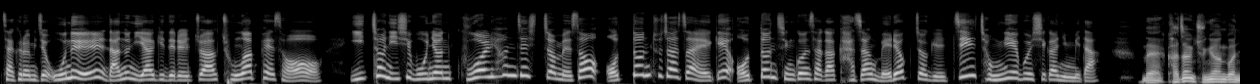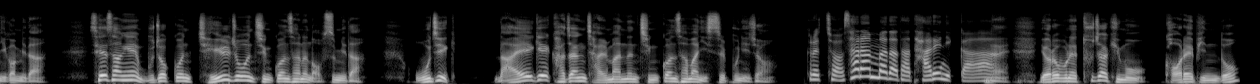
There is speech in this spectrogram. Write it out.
자, 그럼 이제 오늘 나눈 이야기들을 쫙 종합해서 2025년 9월 현재 시점에서 어떤 투자자에게 어떤 증권사가 가장 매력적일지 정리해 볼 시간입니다. 네, 가장 중요한 건 이겁니다. 세상에 무조건 제일 좋은 증권사는 없습니다. 오직 나에게 가장 잘 맞는 증권사만 있을 뿐이죠. 그렇죠. 사람마다 다 다르니까. 네, 여러분의 투자 규모, 거래 빈도,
